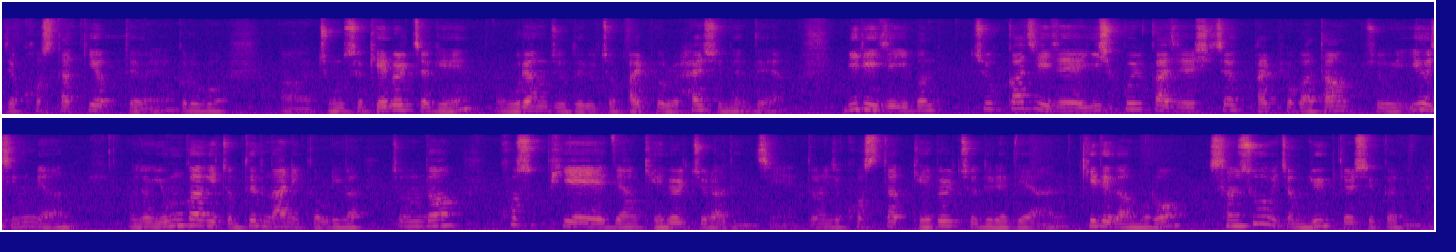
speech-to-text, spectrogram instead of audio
이제 코스닥 기업들 그리고 어, 중수 개별적인 우량주들을 좀 발표를 할 수 있는데요. 미리 이제 이번 주까지 이제 29일까지 실적 발표가 다음 주 이어지면 어느 윤곽이 좀 드러나니까 우리가 좀더 코스피에 대한 개별주라든지 또는 이제 코스닥 개별주들에 대한 기대감으로 선수급이 좀 유입될 수 있거든요.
